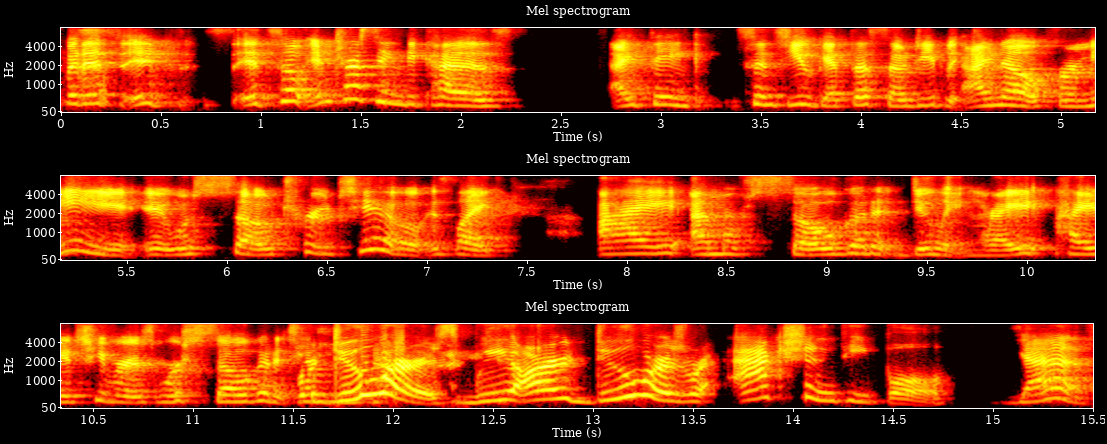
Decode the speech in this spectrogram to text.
but it's it's it's so interesting because I think since you get this so deeply, I know for me it was so true too. Is like I am so good at doing, right? High achievers, we're so good at We're doers. We are doers. We're action people. Yes.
